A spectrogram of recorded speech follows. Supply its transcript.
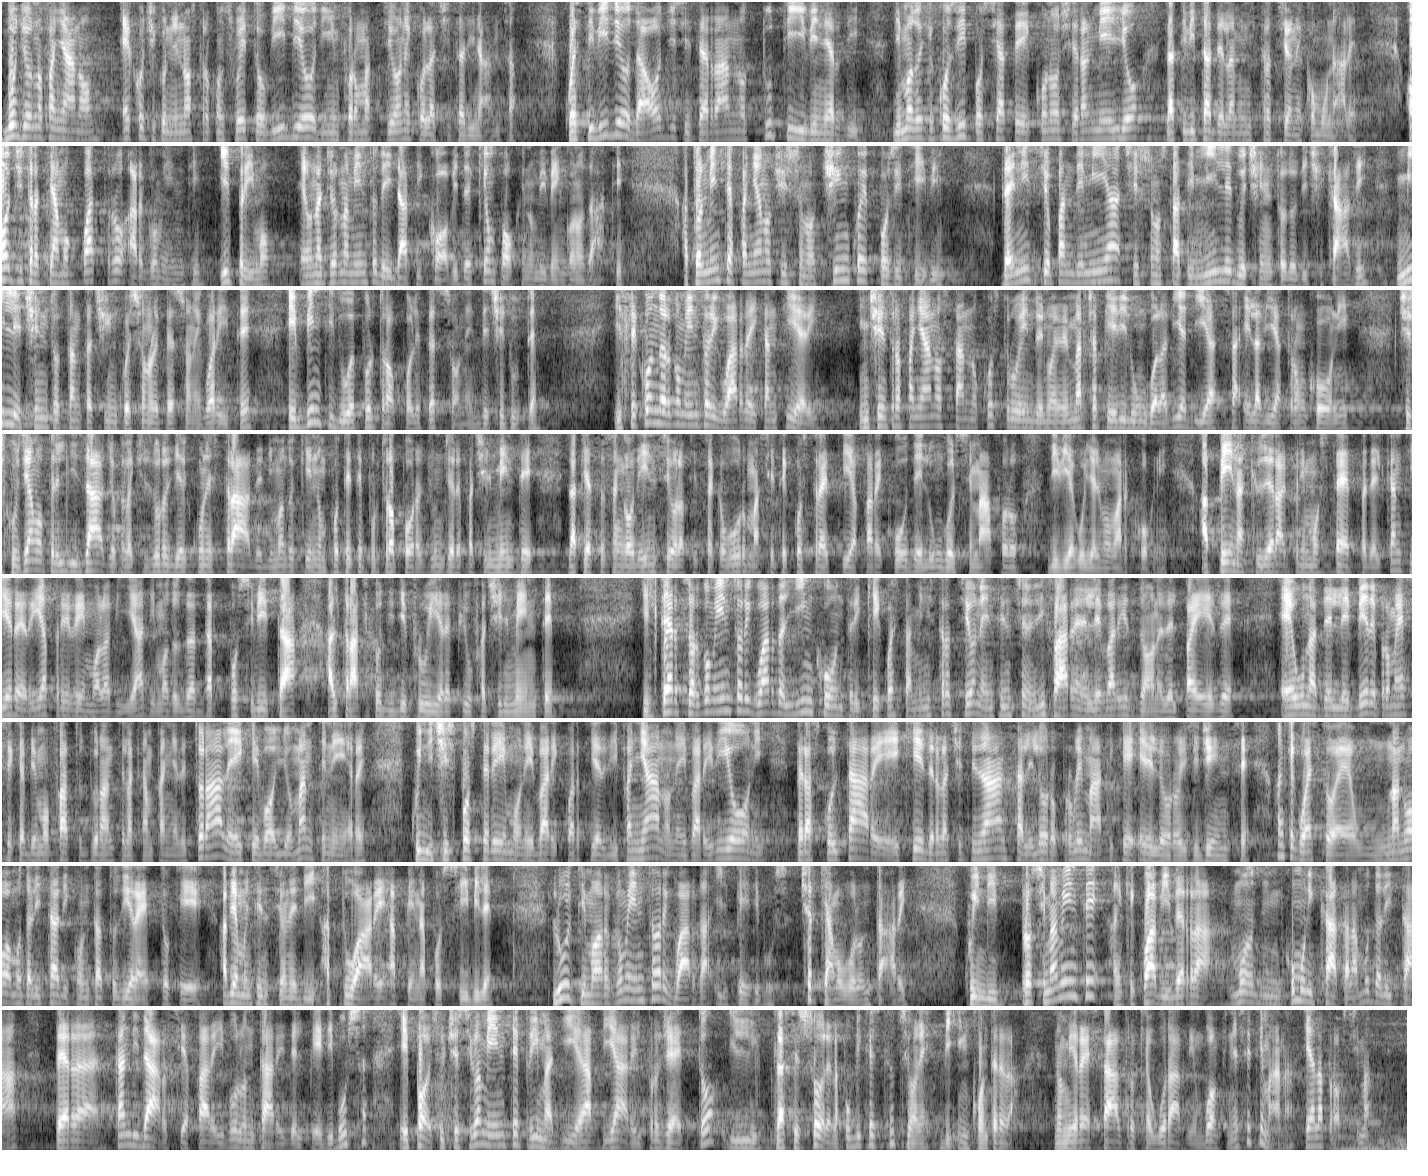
Buongiorno Fagnano, eccoci con il nostro consueto video di informazione con la cittadinanza. Questi video da oggi si terranno tutti i venerdì, di modo che così possiate conoscere al meglio l'attività dell'amministrazione comunale. Oggi trattiamo quattro argomenti. Il primo è un aggiornamento dei dati Covid, che è un po' che non vi vengono dati. Attualmente a Fagnano ci sono 5 positivi. Da inizio pandemia ci sono stati 1212 casi, 1185 sono le persone guarite e 22 purtroppo le persone decedute. Il secondo argomento riguarda i cantieri. In centro a Fagnano stanno costruendo i nuovi marciapiedi lungo la via Diazza e la via Tronconi. Ci scusiamo per il disagio, per la chiusura di alcune strade, di modo che non potete purtroppo raggiungere facilmente la piazza San Gaudenzio o la piazza Cavour, ma siete costretti a fare code lungo il semaforo di via Guglielmo Marconi. Appena chiuderà il primo step del cantiere riapriremo la via, di modo da dar possibilità al traffico di defluire più facilmente. Il terzo argomento riguarda gli incontri che questa amministrazione ha intenzione di fare nelle varie zone del Paese. È una delle vere promesse che abbiamo fatto durante la campagna elettorale e che voglio mantenere. Quindi ci sposteremo nei vari quartieri di Fagnano, nei vari rioni, per ascoltare e chiedere alla cittadinanza le loro problematiche e le loro esigenze. Anche questa è una nuova modalità di contatto diretto che abbiamo intenzione di attuare appena possibile. L'ultimo argomento riguarda il pedibus, cerchiamo volontari. Quindi prossimamente anche qua vi verrà comunicata la modalità per candidarsi a fare i volontari del pedibus e poi successivamente prima di avviare il progetto l'assessore alla pubblica istruzione vi incontrerà. Non mi resta altro che augurarvi un buon fine settimana e alla prossima.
